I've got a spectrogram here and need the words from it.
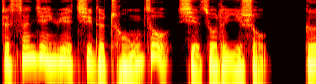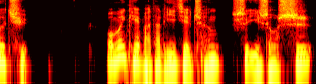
这三件乐器的重奏写作了一首。歌曲，我们可以把它理解成是一首诗。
